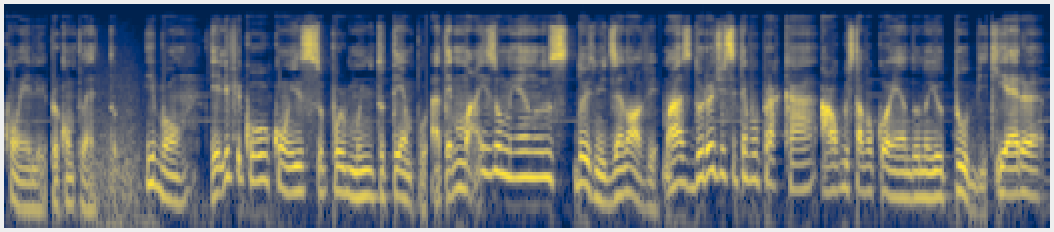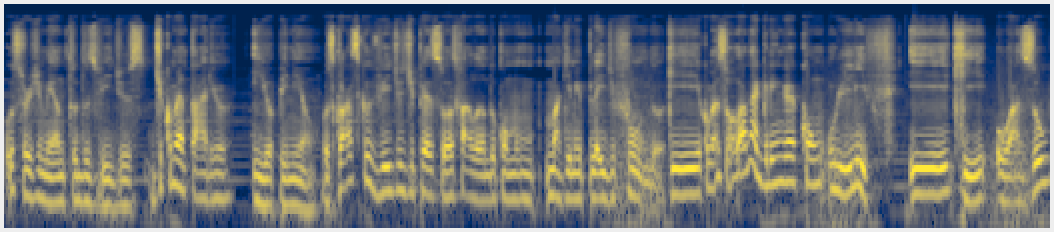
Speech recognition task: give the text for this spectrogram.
com ele por completo. E bom, ele ficou com isso por muito tempo, até mais ou menos 2019. Mas durante esse tempo pra cá, algo estava ocorrendo no YouTube, que era o surgimento dos vídeos de comentário e opinião. Os clássicos vídeos de pessoas falando com uma gameplay de fundo, que começou lá na gringa com o Leaf e que o azul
